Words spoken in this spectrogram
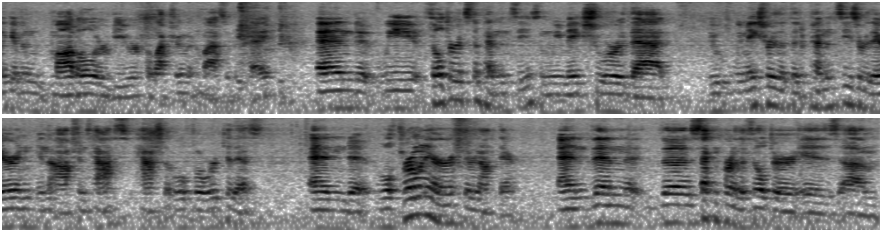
a given model or view or collection, a class with a K, and we filter its dependencies, and we make sure that we make sure that the dependencies are there in, in the options hash, hash that will forward to this, and we'll throw an error if they're not there. And then the second part of the filter is um,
